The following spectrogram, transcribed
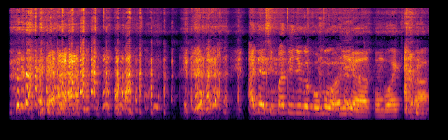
ada simpati juga combo ada. iya combo ekstra.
